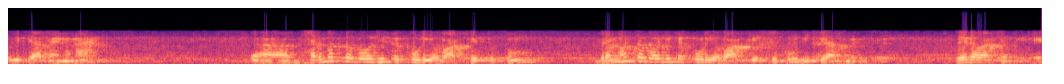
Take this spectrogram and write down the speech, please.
வித்தியாசம் என்னன்னா ஆஹ், தர்மத்தை போதிக்கக்கூடிய வாக்கியத்துக்கும் பிரம்மத்தை போதிக்கக்கூடிய வாக்கியத்துக்கும் வித்தியாசம் இருக்கு. வேத வாக்கியத்திலே.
